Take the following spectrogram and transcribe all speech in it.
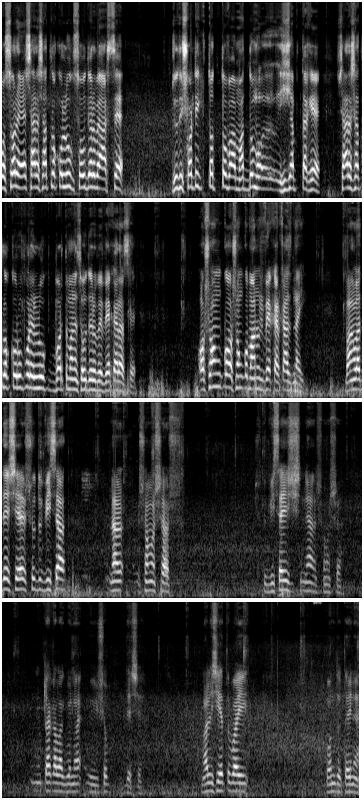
বছরে সাড়ে সাত লক্ষ লোক সৌদি আরবে আসছে, যদি সঠিক তথ্য বা মাধ্যম হিসাব থাকে, সাড়ে সাত লক্ষর উপরে লোক বর্তমানে সৌদি আরবে বেকার আছে। অসংখ্য অসংখ্য মানুষ বেকার, কাজ নাই। বাংলাদেশে শুধু ভিসা না, সমস্যা শুধু ভিসাই না, সমস্যা। টাকা লাগবে না ওই সব দেশে। মালয়েশিয়া তো ভাই বন্ধ, তাই না?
